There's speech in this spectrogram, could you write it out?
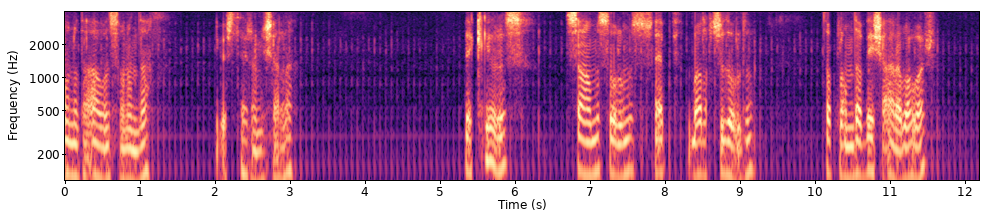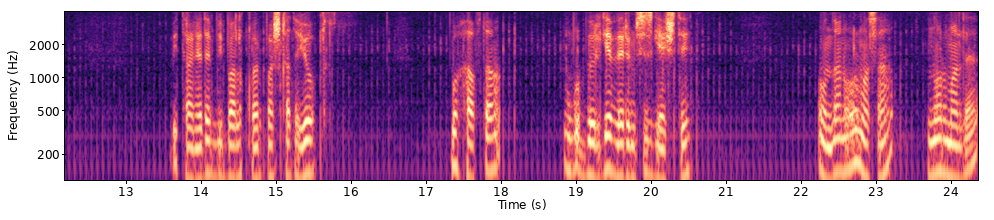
Onu da avın sonunda gösteririm inşallah. Bekliyoruz. Sağımız solumuz hep balıkçı doldu. Toplamda 5 araba var. Bir tane de bir balık var. Başka da yok. Bu hafta bu bölge verimsiz geçti. Ondan olmasa normalde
